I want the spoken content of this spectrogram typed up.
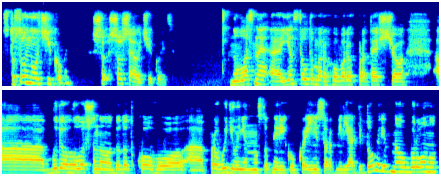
Стосовно очікувань, що, що ще очікується? Ну, власне, е, Єн Столтенберг говорив про те, що а, буде оголошено додатково а, про виділення на наступний рік Україні 40 мільярдів доларів на оборону.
